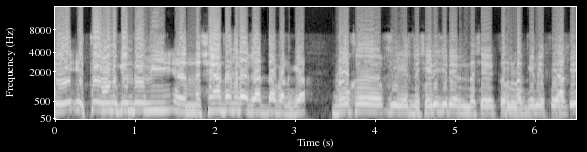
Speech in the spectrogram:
ਇਹ ਇੱਥੇ ਹੁਣ ਕਹਿੰਦੇ ਵੀ ਨਸ਼ਿਆਂ ਦਾ ਜਿਹੜਾ ਹੈਗਾ ਅੱਡਾ ਬਣ ਗਿਆ। ਲੋਕ ਵੀ ਇਹ ਨਸ਼ੇੜੀ ਜਿਹੜੇ ਨਸ਼ੇ ਕਰਨ ਲੱਗੇ ਨੇ ਇੱਥੇ ਆ ਕੇ।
